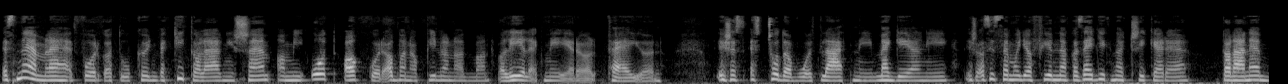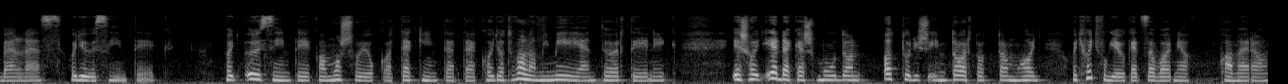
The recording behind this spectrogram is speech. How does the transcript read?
Ezt nem lehet forgatókönyvbe kitalálni sem, ami ott akkor, abban a pillanatban a lélek mélyéről feljön és ez, ez csoda volt látni, megélni, és azt hiszem, hogy a filmnek az egyik nagy sikere talán ebben lesz, hogy őszinték. Hogy őszinték a mosolyok, a tekintetek, hogy ott valami mélyen történik, és hogy érdekes módon attól is én tartottam, hogy hogy, hogy fogja őket zavarni a kamera.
